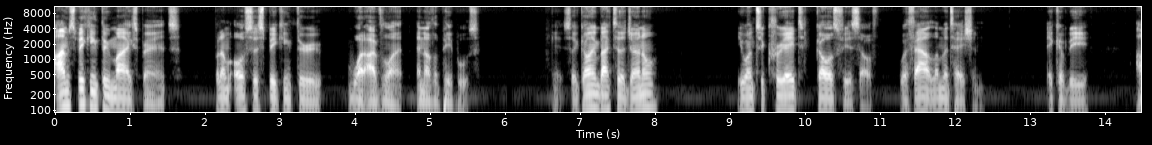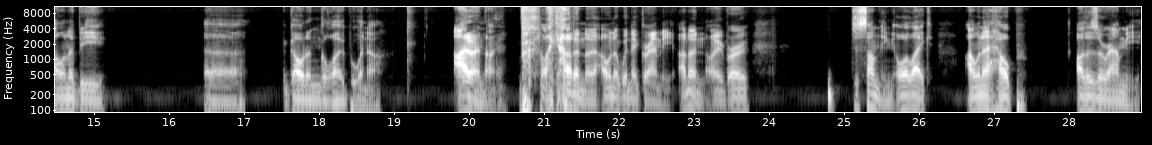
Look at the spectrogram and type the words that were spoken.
I'm speaking through my experience, but I'm also speaking through what I've learned and other people's. Okay, so going back to the journal, you want to create goals for yourself without limitation. It could be I want to be a Golden Globe winner. I don't know. like, I don't know. I want to win a Grammy. I don't know, bro. Just something. Or like, I want to help others around me.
